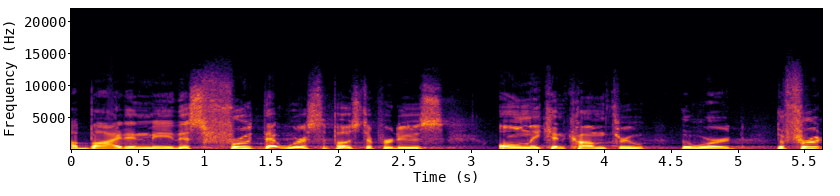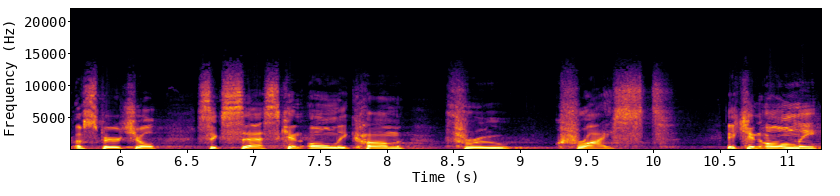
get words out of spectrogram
abide in me. This fruit that we're supposed to produce only can come through the word. The fruit of spiritual success can only come through Christ. It can only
